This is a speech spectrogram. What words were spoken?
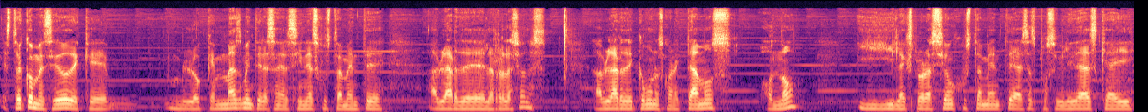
Estoy convencido de que lo que más me interesa en el cine es justamente hablar de las relaciones, hablar de cómo nos conectamos o no, y la exploración justamente a esas posibilidades que hay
